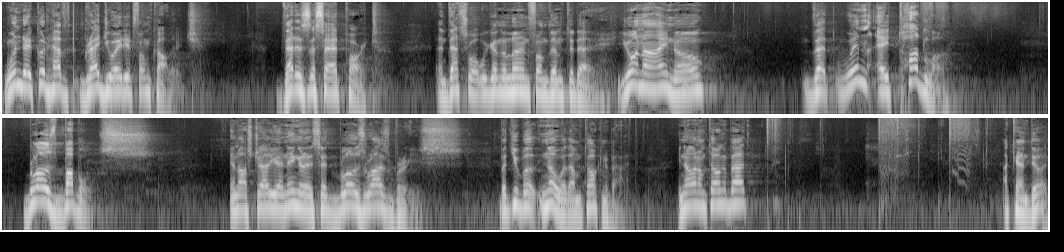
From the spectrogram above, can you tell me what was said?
when they could have graduated from college. That is the sad part. And that's what we're going to learn from them today. You and I know that when a toddler blows bubbles, in Australia and England it said blows raspberries, but you know what I'm talking about. You know what I'm talking about? I can't do it.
